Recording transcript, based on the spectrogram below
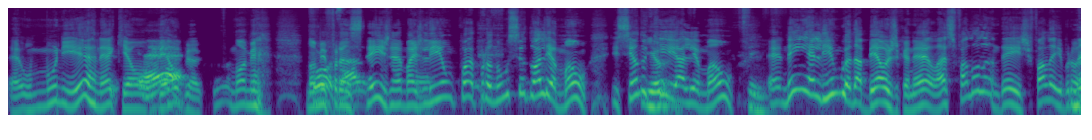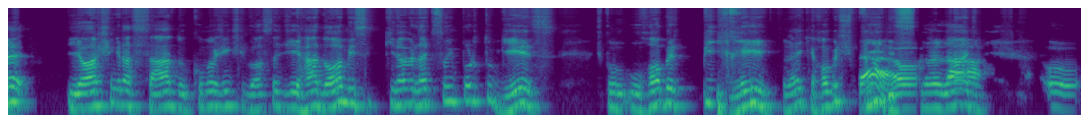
é, o Munier, né? Que é um é. belga, nome, nome Pô, francês, né? Mas é. liam com a pronúncia do alemão. E sendo e que eu... alemão é, nem é língua da Bélgica, né? Lá se fala holandês. Fala aí, Bruno. Né? E eu acho engraçado como a gente gosta de errar nomes que na verdade são em português. Tipo, o Robert Pirret, né? Que é Robert ah, Pires, na verdade. Ah o,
